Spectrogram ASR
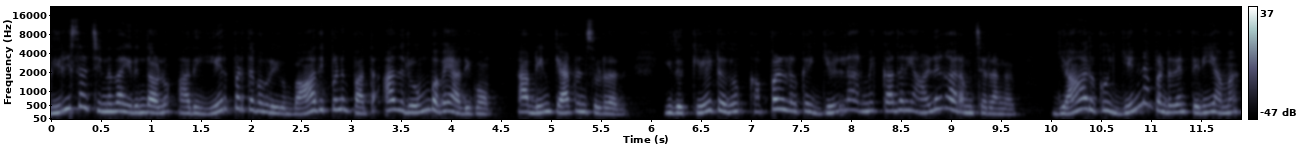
விரிசல் சின்னதாக இருந்தாலும் அது ஏற்படுத்தக்கூடிய பாதிப்புன்னு பார்த்தா அது ரொம்பவே அதிகம் அப்படின்னு கேப்டன் சொல்கிறாரு இதை கேட்டதும் கப்பலில் இருக்க எல்லாருமே கதறி அழுக ஆரம்பிச்சிடுறாங்க. யாருக்கும் என்ன பண்ணுறதுன்னு தெரியாமல்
